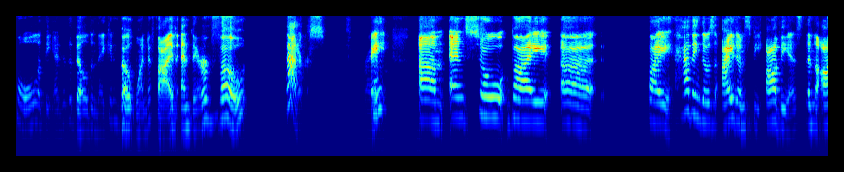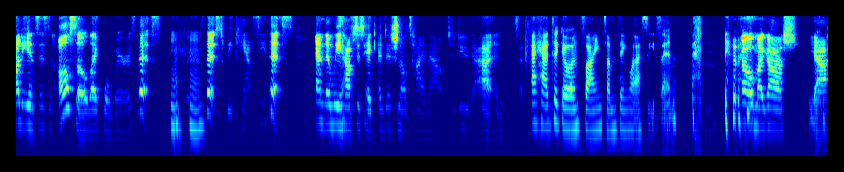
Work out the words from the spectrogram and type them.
poll at the end of the build, and they can vote one to five, and their vote matters, right? Um, and so by uh by having those items be obvious, then the audience isn't also like, well, where is this? Where is Mhm. this? We can't see this. And then we have to take additional time out to do that. And such. I had to go and find something last season. It was- oh my gosh. Yeah. Yeah.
